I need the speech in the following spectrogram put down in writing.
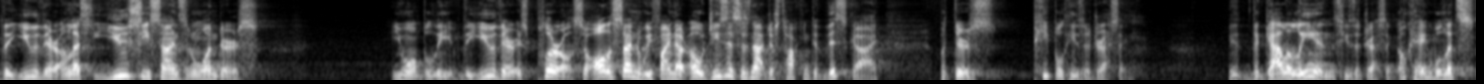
the you there, unless you see signs and wonders, you won't believe. The you there is plural. So all of a sudden we find out, oh, Jesus is not just talking to this guy, but there's people he's addressing. The, Galileans he's addressing. Okay, well let's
